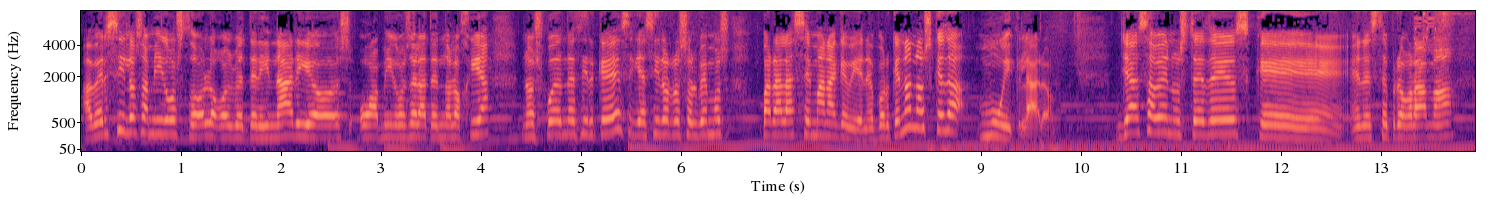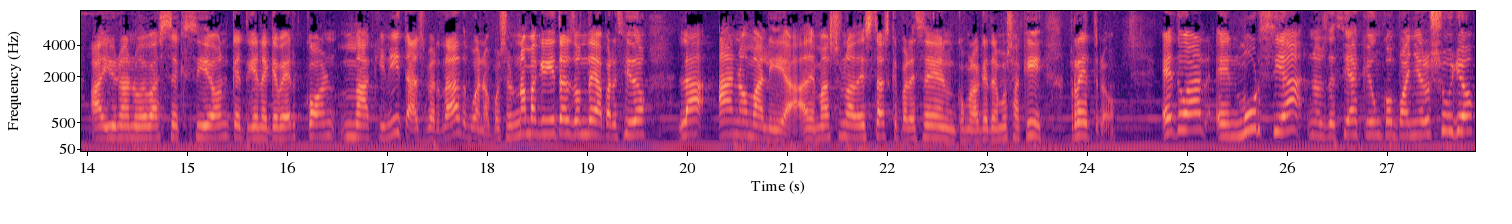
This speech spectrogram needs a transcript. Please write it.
A ver si los amigos zoólogos, veterinarios o amigos de la tecnología nos pueden decir qué es y así lo resolvemos para la semana que viene, porque no nos queda muy claro. Ya saben ustedes que en este programa hay una nueva sección que tiene que ver con maquinitas, ¿verdad? Bueno, pues en una maquinita es donde ha aparecido la anomalía. Además, una de estas que parecen como la que tenemos aquí, retro. Edward en Murcia nos decía que un compañero suyo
